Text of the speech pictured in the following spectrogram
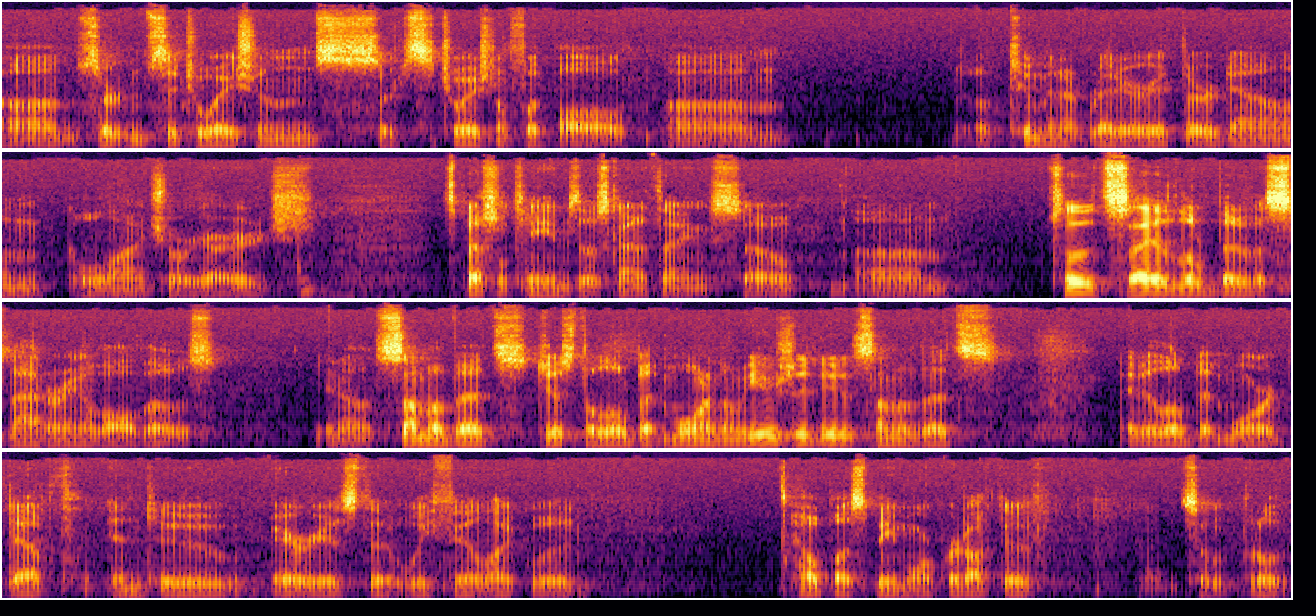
um, certain situations, of situational football. Um, you know, two minute red area, third down, goal line, short yardage, special teams, those kind of things. So, um, so let's say a little bit of a smattering of all those. You know, some of it's just a little bit more than we usually do. Some of it's maybe a little bit more depth into areas that we feel like would help us be more productive. And so we put,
